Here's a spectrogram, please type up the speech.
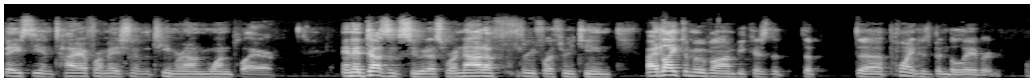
base the entire formation of the team around one player. And it doesn't suit us. We're not a 3 4 3 team. I'd like to move on because the, the, the point has been belabored.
